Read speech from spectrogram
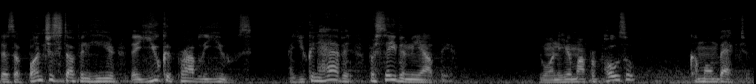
there's a bunch of stuff in here that you could probably use. And you can have it for saving me out there. You want to hear my proposal? Come on back to me.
